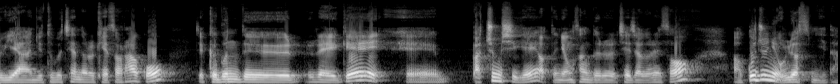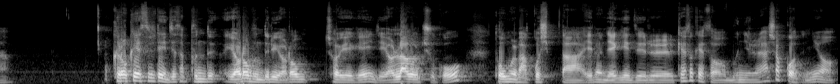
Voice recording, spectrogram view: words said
위한 유튜브 채널을 개설하고 이제 그분들에게 에, 맞춤식의 어떤 영상들을 제작을 해서 아, 꾸준히 올렸습니다. 그렇게 했을 때 이제 분들, 여러분들이 여러 저희에게 이제 연락을 주고 도움을 받고 싶다 이런 얘기들을 계속해서 문의를 하셨거든요.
